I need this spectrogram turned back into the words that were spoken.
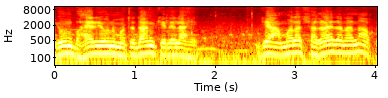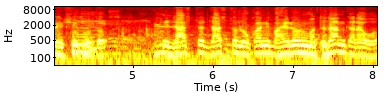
येऊन बाहेर येऊन मतदान केलेलं आहे. जे आम्हाला सगळ्या जणांना अपेक्षित होतं की जास्त जास्त लोकांनी बाहेर येऊन मतदान करावं.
